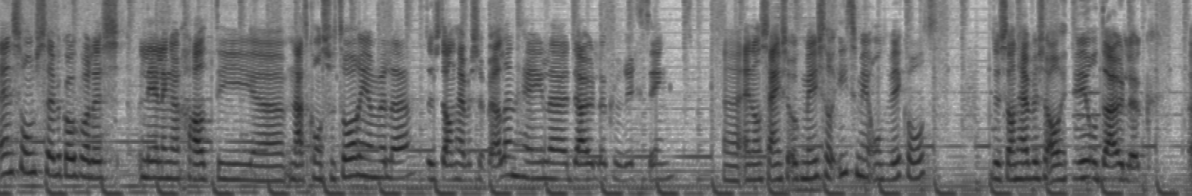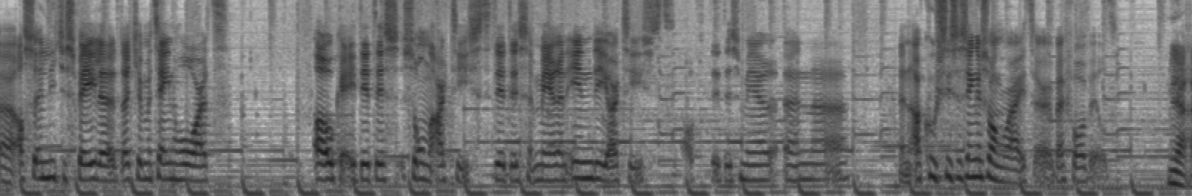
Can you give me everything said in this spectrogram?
en soms heb ik ook wel eens leerlingen gehad die eh, naar het conservatorium willen. Dus dan hebben ze wel een hele duidelijke richting. Eh, en dan zijn ze ook meestal iets meer ontwikkeld. Dus dan hebben ze al heel duidelijk, eh, als ze een liedje spelen, dat je meteen hoort... oh, Oké, dit is zo'n artiest. Dit is meer een indie-artiest. Of dit is meer een, eh, een akoestische singer-songwriter, bijvoorbeeld. Ja.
